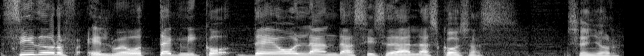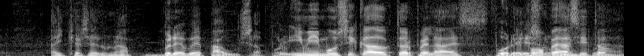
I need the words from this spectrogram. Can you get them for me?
Sidorf, el nuevo técnico de Holanda si se dan las cosas. Señor, hay que hacer una breve pausa, por ¿Y mi música, doctor Peláez? Por ¿Le eso, pongo un pedacito? pueda.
